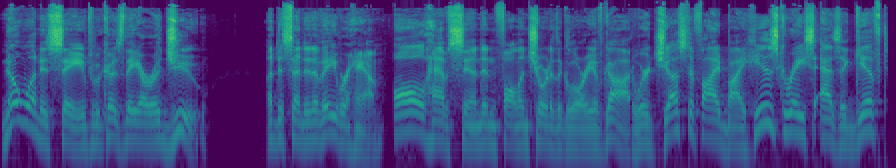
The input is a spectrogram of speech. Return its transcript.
no one is saved because they are a Jew a descendant of Abraham. All have sinned and fallen short of the glory of God. We're justified by his grace as a gift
